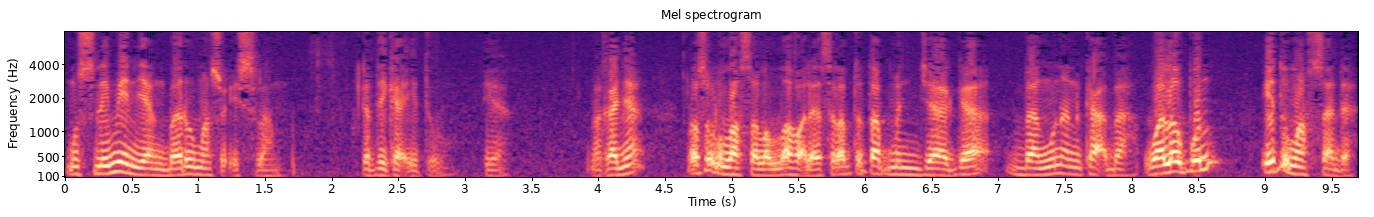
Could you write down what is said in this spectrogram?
muslimin yang baru masuk Islam ketika itu, ya. Makanya Rasulullah wasallam tetap menjaga bangunan Ka'bah walaupun itu mafsadah.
